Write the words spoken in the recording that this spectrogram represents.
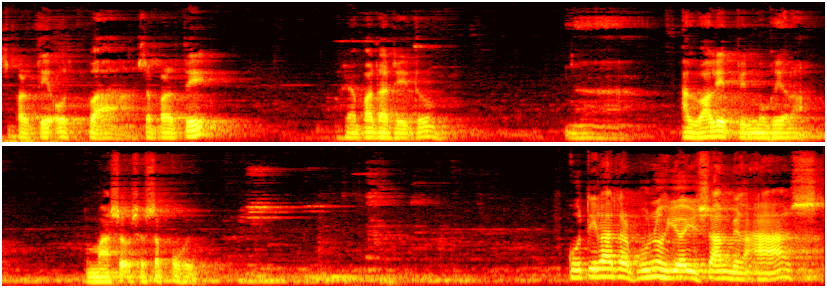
seperti Utbah, seperti siapa tadi itu? Nah, Al-Walid bin Mughirah termasuk sesepuh. Kutila terbunuh ya Isam bin As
